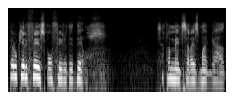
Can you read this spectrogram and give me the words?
pelo que ele fez com o Filho de Deus? Certamente será esmagado.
